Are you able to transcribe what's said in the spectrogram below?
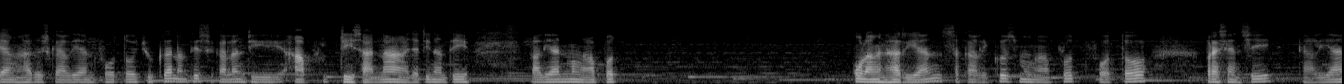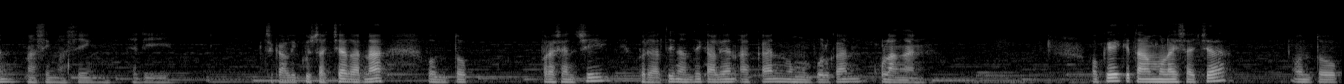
yang harus kalian foto juga nanti sekalian di upload di sana. Jadi nanti kalian mengupload ulangan harian sekaligus mengupload foto presensi kalian masing-masing. Jadi sekaligus saja karena untuk presensi berarti nanti kalian akan mengumpulkan ulangan. Oke kita mulai saja untuk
